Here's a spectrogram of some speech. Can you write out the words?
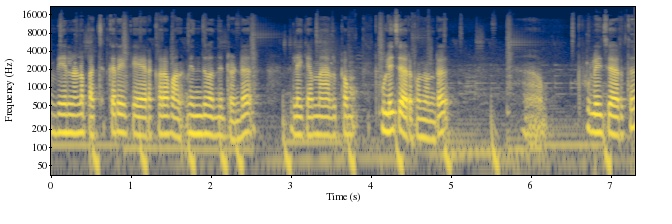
അവിയലിനുള്ള പച്ചക്കറിയൊക്കെ ഏറെക്കുറെ വെന്ത് വന്നിട്ടുണ്ട്. അതിലേക്ക് അമ്മ അല്പം പുളി ചേർക്കുന്നുണ്ട്. പുളി ചേർത്ത്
